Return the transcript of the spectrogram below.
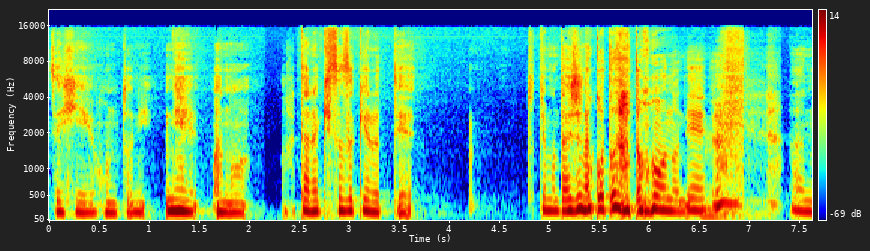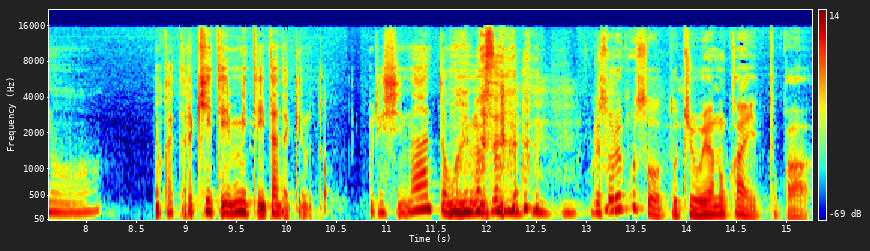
ぜひ本当にね、あの、働き続けるってとても大事なことだと思うので、うん、あの、よかったら聞いてみていただけると嬉しいなって思います。これそれこそ途中親の会とか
